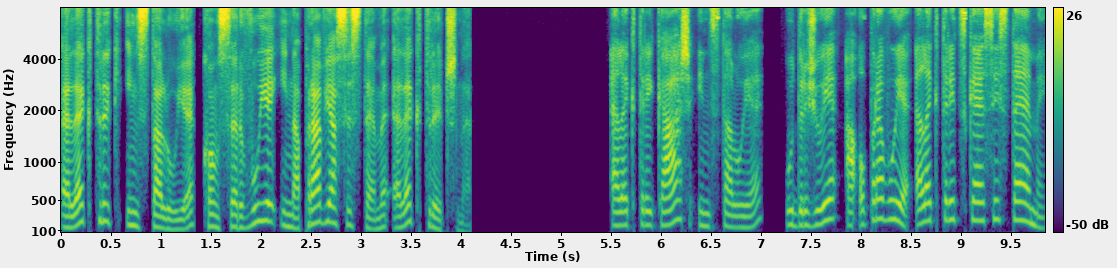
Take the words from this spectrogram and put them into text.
Elektryk instaluje, konserwuje i naprawia systemy elektryczne. Elektrikář instaluje, udržuje a opravuje elektrické systémy.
